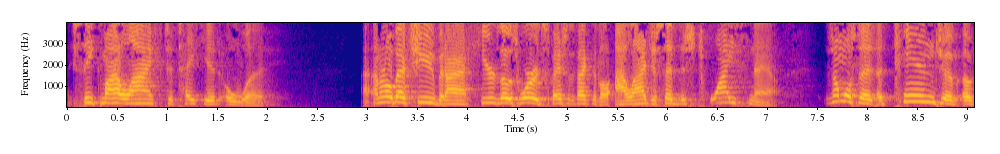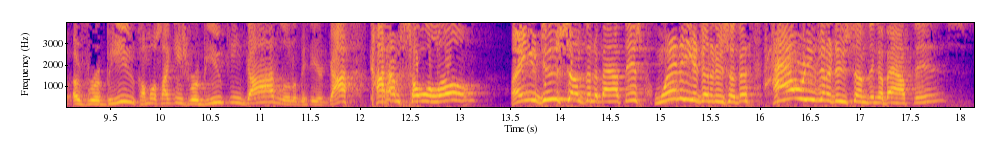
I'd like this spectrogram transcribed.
They seek my life to take it away. I don't know about you, but I hear those words, especially the fact that Elijah said this twice now. There's almost a, a tinge of, of, of, rebuke, almost like he's rebuking God a little bit here. God, God, I'm so alone. Why don't you do something about this? When are you going to do something about this? How are you going to do something about this?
